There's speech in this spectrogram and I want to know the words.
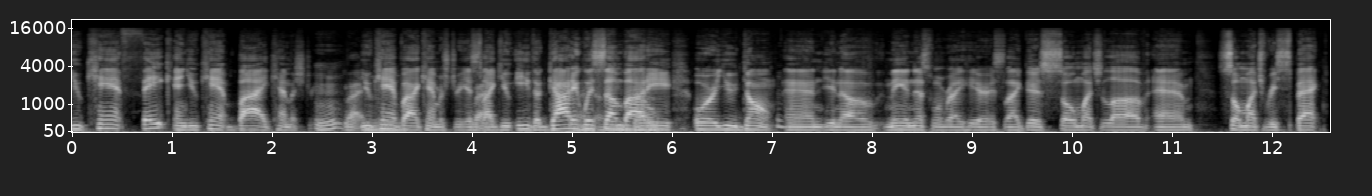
you can't fake and you can't buy chemistry. Mm-hmm. Right. You can't mm-hmm. buy chemistry. It's Right. like you either got it with or you somebody or you don't. Mm-hmm. And you know, me and this one right here, it's like there's so much love and so much respect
